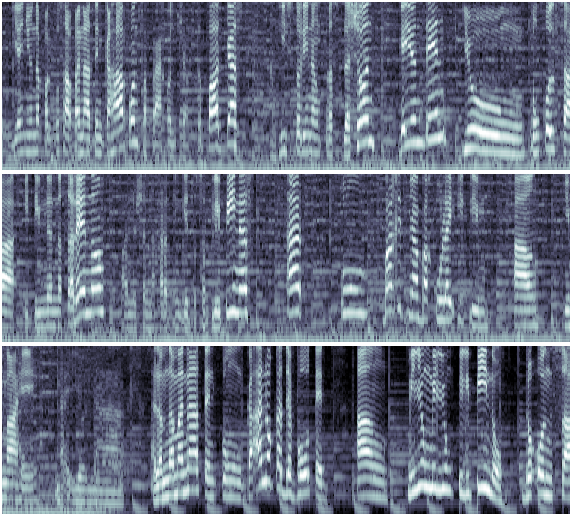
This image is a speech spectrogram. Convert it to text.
So yan yung napag-usapan natin kahapon sa Fact on Track sa podcast, ang history ng translasyon. Gayon din yung tungkol sa itim na Nazareno, paano siya nakarating dito sa Pilipinas, at kung bakit nga ba kulay itim ang imahe na iyon na alam naman natin kung gaano ka-devoted ang milyong-milyong Pilipino doon sa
